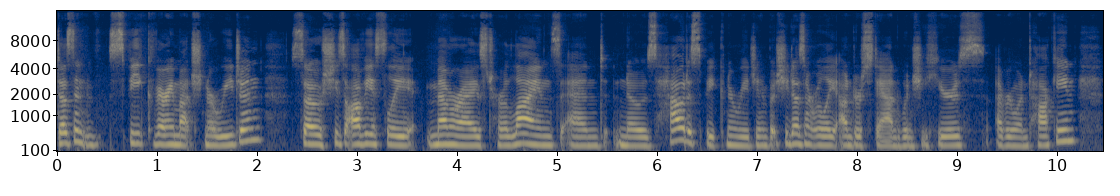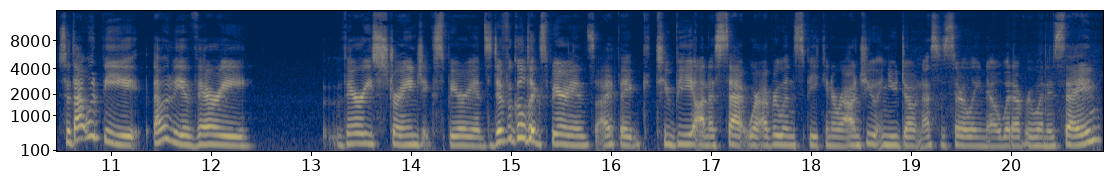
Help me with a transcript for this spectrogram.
doesn't speak very much Norwegian, so she's obviously memorized her lines and knows how to speak Norwegian, but she doesn't really understand when she hears everyone talking. So that would be that would be a very very strange experience, difficult experience, I think, to be on a set where everyone's speaking around you and you don't necessarily know what everyone is saying.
